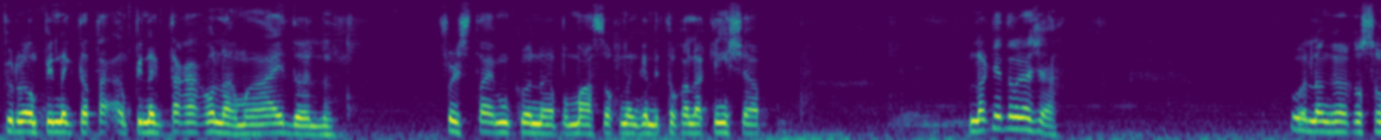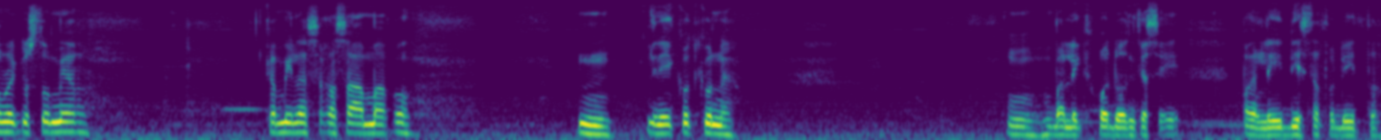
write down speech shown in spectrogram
Pero ang pinagtata ang pinagtaka ko lang mga idol, first time ko na pumasok ng ganito kalaking shop. Laki talaga siya. Walang ka customer customer. Kami lang sa kasama ko. Hmm, inikot ko na. Hmm, balik ko doon kasi pang ladies na to dito.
